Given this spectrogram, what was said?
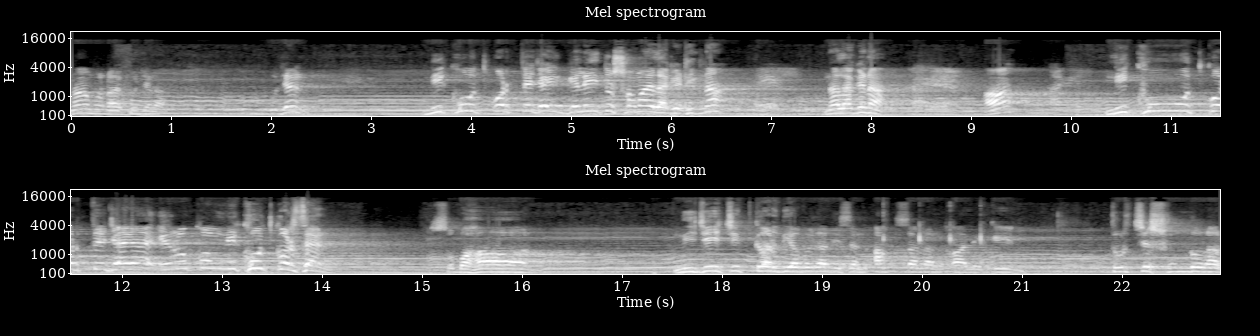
না মনে হয় বুঝে না। বুঝেন? নিখুঁত করতে যাই গেলেই তো সময় লাগে, ঠিক না? না লাগে না? নিখুঁত করতে যায় এরকম নিখুঁত করছেন। সুবহান। নিজেই চিৎকার দিয়া বোঝা দিয়েছেন আহসান আল খালিকিন। তোর চেয়ে সুন্দর আর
